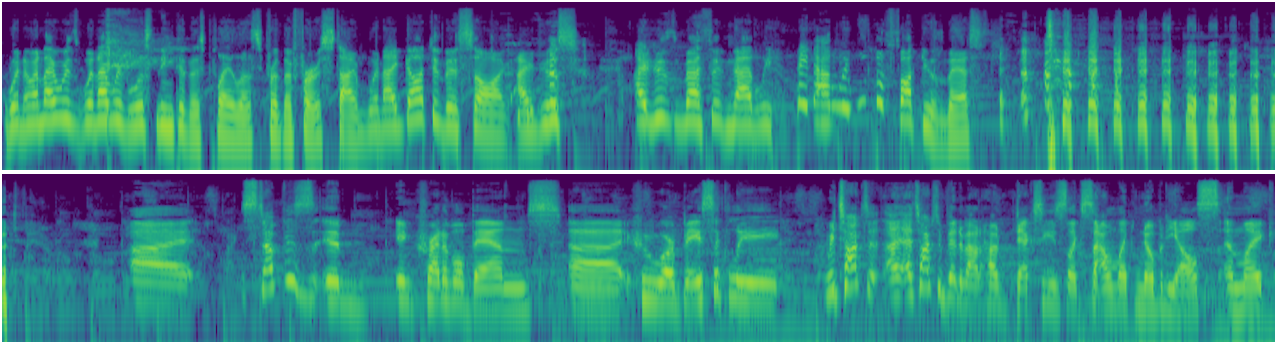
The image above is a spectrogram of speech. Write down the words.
when when I was when I was listening to this playlist for the first time, when I got to this song, I just I just messaged Natalie, "Hey Natalie, what the fuck is this?" uh, Stump is an incredible band uh, who are basically. We talked. I, I talked a bit about how Dexys like sound like nobody else, and like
